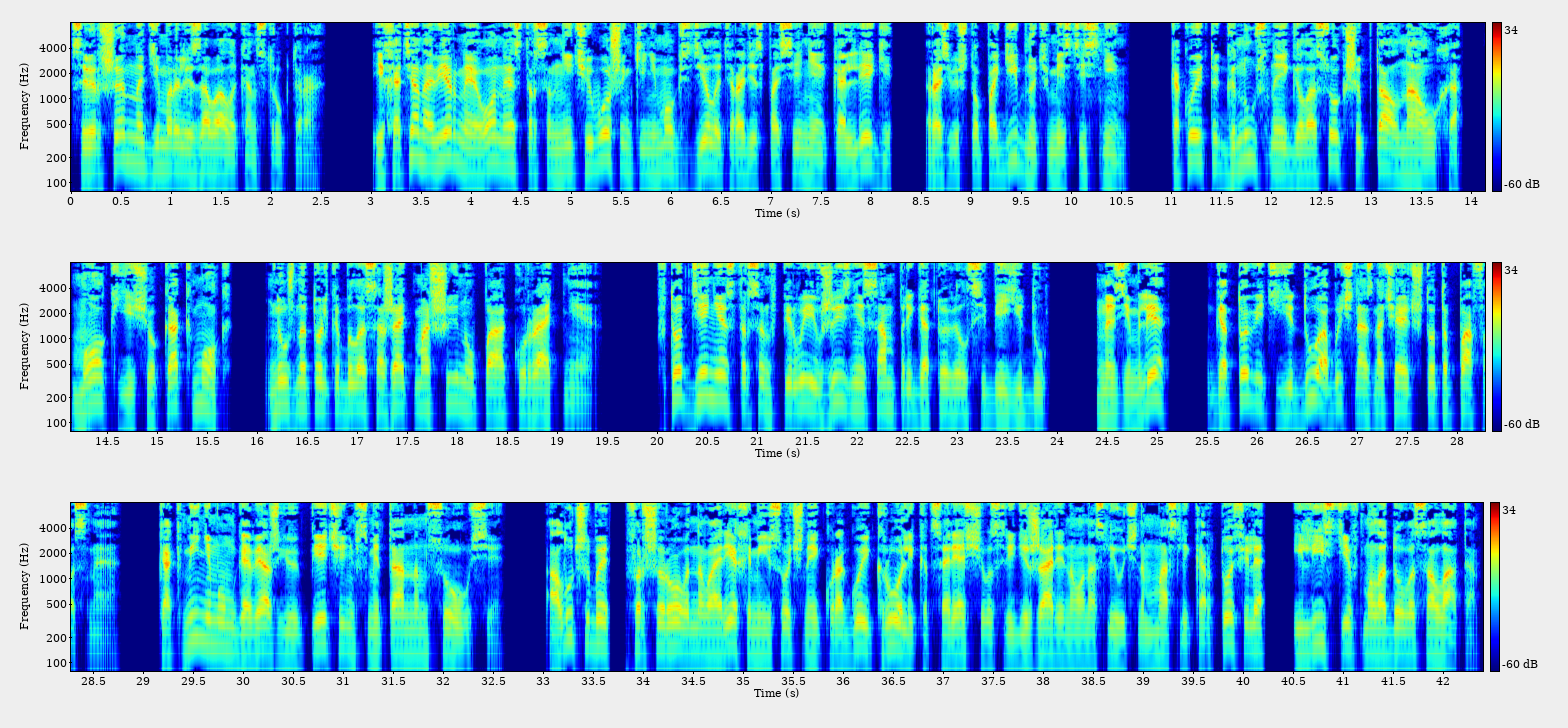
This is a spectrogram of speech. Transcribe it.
совершенно деморализовала конструктора. И хотя, наверное, он, Эстерсон, ничегошеньки не мог сделать ради спасения коллеги, разве что погибнуть вместе с ним, какой-то гнусный голосок шептал на ухо «Мог, еще как мог, нужно только было сажать машину поаккуратнее». В тот день Эстерсон впервые в жизни сам приготовил себе еду. На земле готовить еду обычно означает что-то пафосное, как минимум говяжью печень в сметанном соусе, а лучше бы фаршированного орехами и сочной курагой кролика, царящего среди жареного на сливочном масле картофеля и листьев молодого салата.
